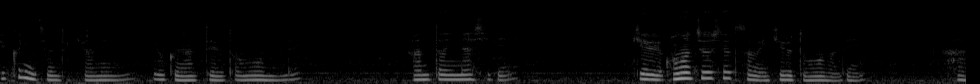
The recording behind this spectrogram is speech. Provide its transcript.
19日の時はね良くなってると思うので眼帯なしでいけるこの調子だと多分いけると思うのではい。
